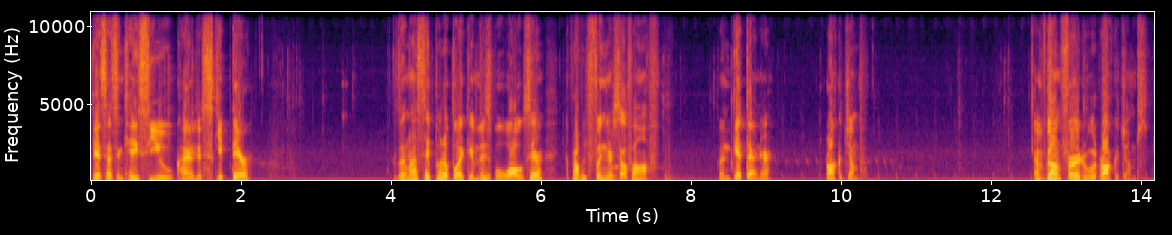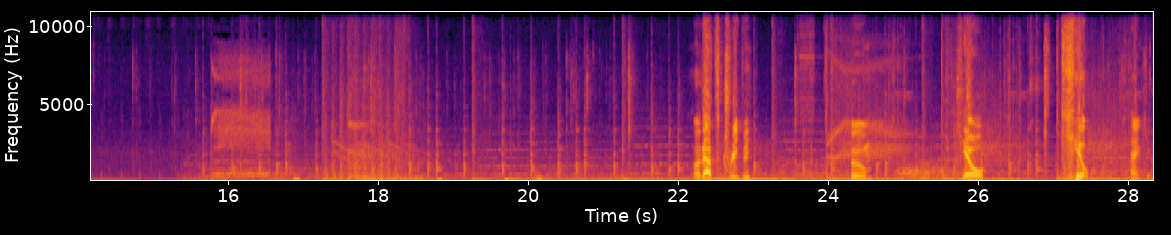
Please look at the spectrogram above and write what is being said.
Guess that's in case you kind of just skip there. Because unless they put up, like, invisible walls there, you could probably fling yourself off. And get down there. Rocket jump. I've gone further with rocket jumps. Oh, that's creepy. Boom. Kill. Kill. Thank you.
